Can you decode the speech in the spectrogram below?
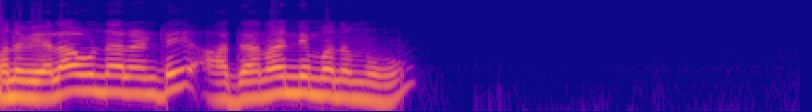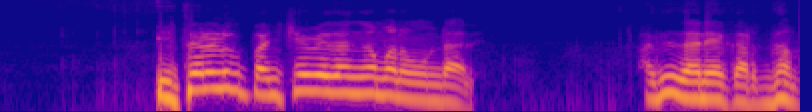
మనం ఎలా ఉండాలంటే ఆ ధనాన్ని మనము ఇతరులకు పంచే విధంగా మనం ఉండాలి. అది దాని యొక్క అర్థం.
